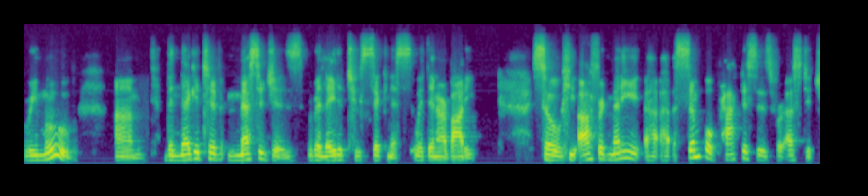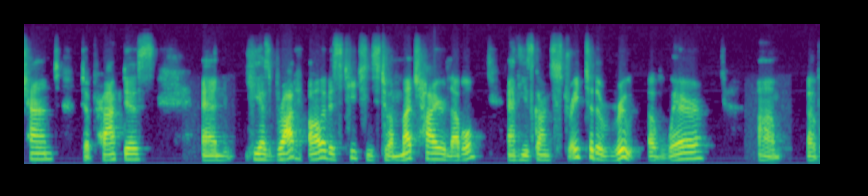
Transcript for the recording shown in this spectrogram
remove um, the negative messages related to sickness within our body. So he offered many uh, uh, simple practices for us to chant, to practice, and he has brought all of his teachings to a much higher level, and he's gone straight to the root of where, um, of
